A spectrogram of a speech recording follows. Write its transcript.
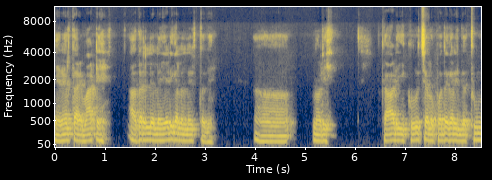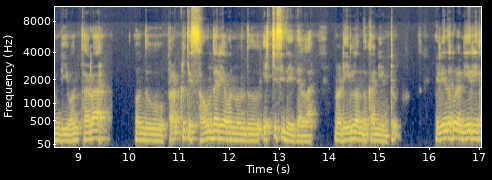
ಏನು ಹೇಳ್ತಾರೆ ಮಾಟೆ? ಅದರಲ್ಲೆಲ್ಲ ಏಡಿಗಳೆಲ್ಲ ಇರ್ತದೆ. ನೋಡಿ. ಗಾಡಿ ಕುರುಚಲು ಪೊದೆಗಳಿಂದ ತುಂಬಿ ಒಂಥರ ಒಂದು ಪ್ರಕೃತಿ ಸೌಂದರ್ಯವನ್ನೊಂದು ಹೆಚ್ಚಿಸಿದೆ ಇದೆಲ್ಲ. ನೋಡಿ, ಇಲ್ಲೊಂದು ಕಣಿ ಉಂಟು ಇಲ್ಲಿಂದ ಕೂಡ ನೀರೀಗ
